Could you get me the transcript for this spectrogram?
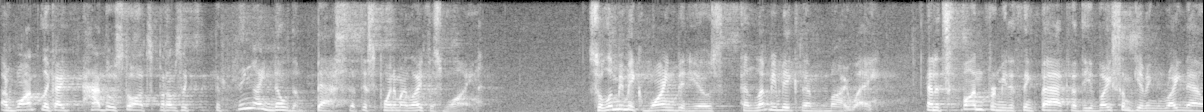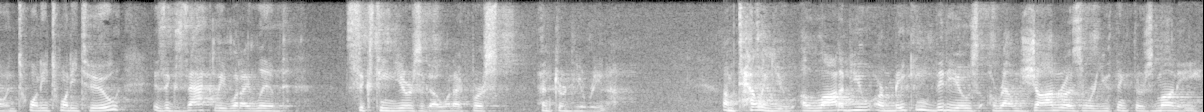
I want, like, I had those thoughts, but I was like, the thing I know the best at this point in my life is wine. So let me make wine videos and let me make them my way. And it's fun for me to think back that the advice I'm giving right now in 2022 is exactly what I lived 16 years ago when I first entered the arena. I'm telling you, a lot of you are making videos around genres where you think there's money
